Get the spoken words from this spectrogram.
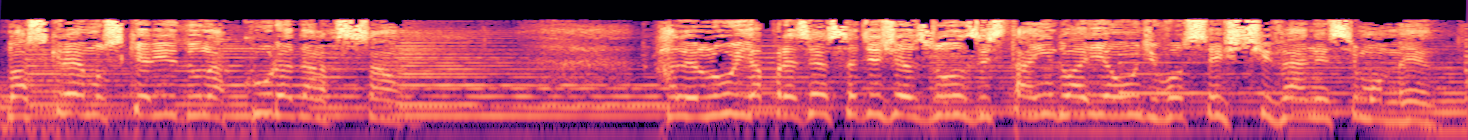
Nós cremos, querido, na cura da nação. Aleluia, a presença de Jesus está indo aí aonde você estiver nesse momento.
